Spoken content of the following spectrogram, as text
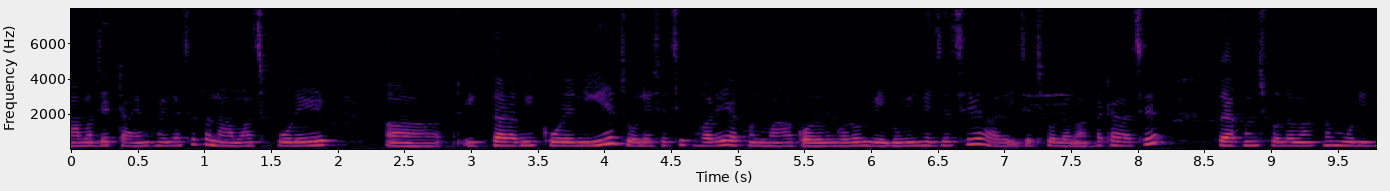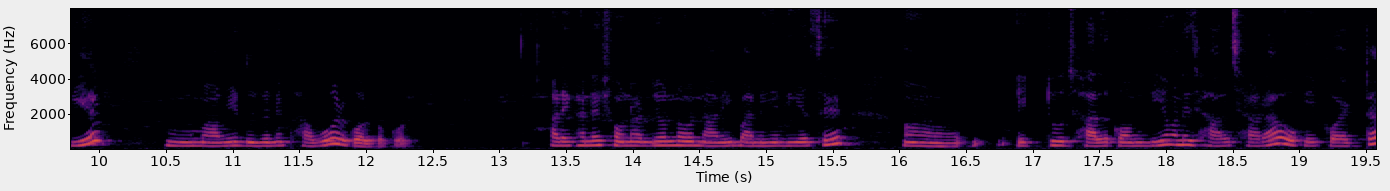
নামাজের টাইম হয়ে গেছে, তো নামাজ পড়ে ইফতার আমি করে নিয়ে চলে এসেছি ঘরে। এখন মা গরম গরম বেগুনি ভেজেছে, আর এই যে ছোলা মাখাটা আছে, তো এখন ছোলা মাখা মুড়ি দিয়ে আমি দুজনে খাব আর গল্প করব আর এখানে সোনার জন্য নানি বানিয়ে দিয়েছে একটু ঝাল কম দিয়ে মানে ঝাল ছাড়া ওকে কয়েকটা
